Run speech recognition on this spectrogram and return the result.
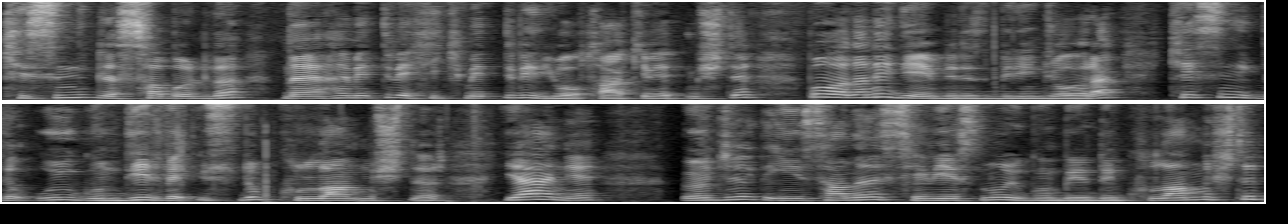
kesinlikle sabırlı, merhametli ve hikmetli bir yol takip etmiştir. Buna da ne diyebiliriz birinci olarak? Kesinlikle uygun dil ve üslup kullanmıştır. Yani öncelikle insanların seviyesine uygun bir dil kullanmıştır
